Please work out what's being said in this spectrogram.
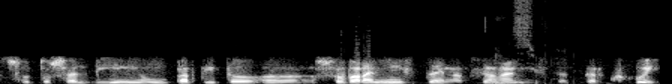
sotto Salvini un partito uh, sovranista e nazionalista, per cui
